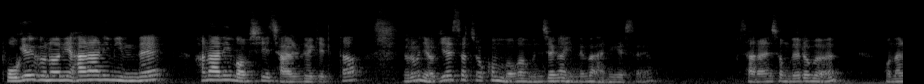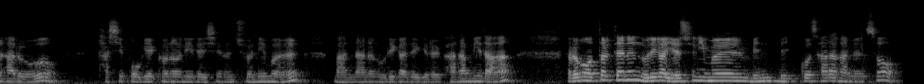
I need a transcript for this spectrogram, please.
복의 근원이 하나님인데 하나님 없이 잘 되겠다? 여러분 여기에서 조금 뭐가 문제가 있는 거 아니겠어요? 사랑하는 성도 여러분, 오늘 하루 다시 복의 근원이 되시는 주님을 만나는 우리가 되기를 바랍니다. 여러분 어떨 때는 우리가 예수님을 믿, 믿고 살아가면서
